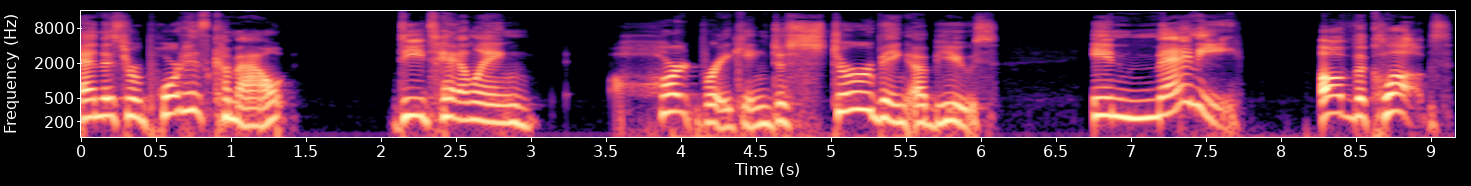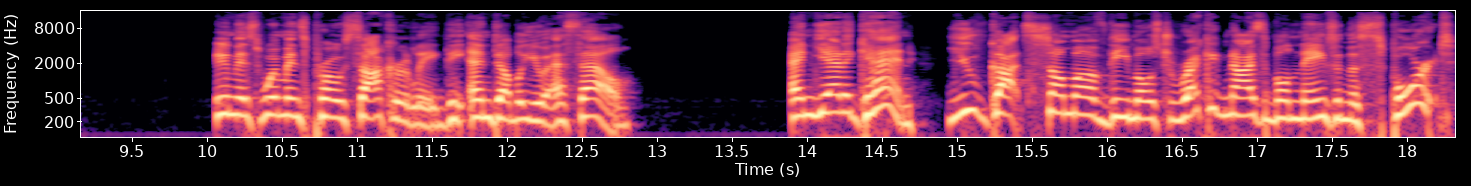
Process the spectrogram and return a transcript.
and this report has come out detailing heartbreaking, disturbing abuse in many of the clubs in this Women's Pro Soccer League, the NWSL. And yet again, you've got some of the most recognizable names in the sport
